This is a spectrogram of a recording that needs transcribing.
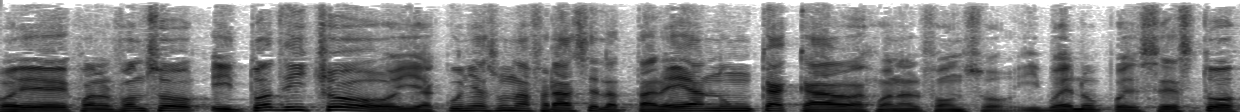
Oye, Juan Alfonso, y tú has dicho y acuñas una frase, la tarea nunca acaba, Juan Alfonso. Y bueno, pues esto,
